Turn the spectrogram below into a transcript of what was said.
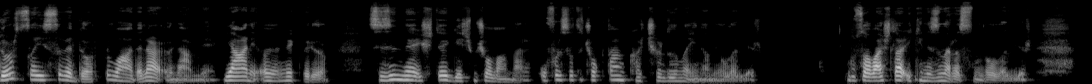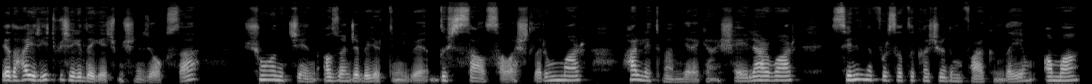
Dört sayısı ve dörtlü vadeler önemli. Yani örnek veriyorum. Sizinle işte geçmiş olanlar o fırsatı çoktan kaçırdığına inanıyor olabilir. Bu savaşlar ikinizin arasında olabilir. Ya da hayır hiçbir şekilde geçmişiniz yoksa şu an için az önce belirttiğim gibi dışsal savaşlarım var. Halletmem gereken şeyler var. Seninle fırsatı kaçırdım farkındayım ama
